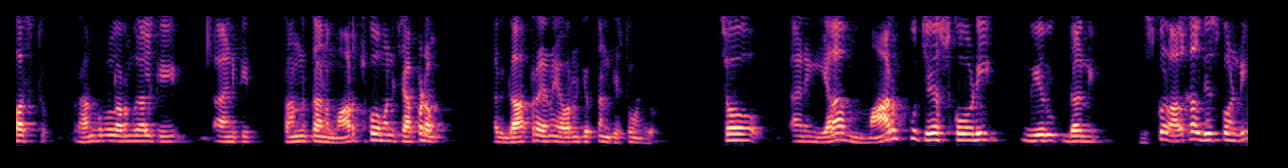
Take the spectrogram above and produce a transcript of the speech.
ఫస్ట్ రంగపల్ల వర్మ గారికి ఆయనకి తను తాను మార్చుకోమని చెప్పడం అది డాక్టర్ అయినా ఎవరైనా చెప్తే ఆయనకి ఇష్టం ఉండదు. సో ఆయనకి ఎలా మార్పు చేసుకోడి మీరు దాన్ని తీసుకో ఆల్కహాల్ తీసుకోండి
